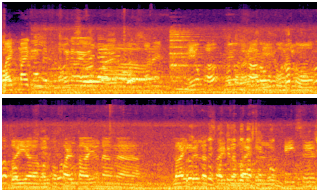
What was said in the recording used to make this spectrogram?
Mike, Mike. Okay na kayo. Ngayong, uh, ngayong araw po mo ay uh, magpa-file tayo ng uh, libel at cyber libel cases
